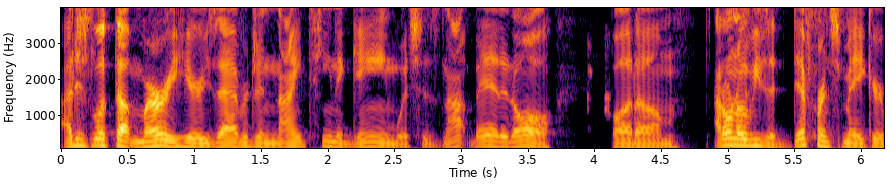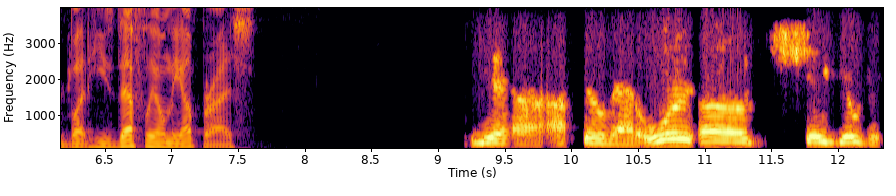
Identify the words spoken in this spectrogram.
I just looked up Murray here. He's averaging 19 a game, which is not bad at all. But um, I don't know if he's a difference maker, but he's definitely on the uprise. Yeah, I feel that. Or uh, Shai Gilgeous,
